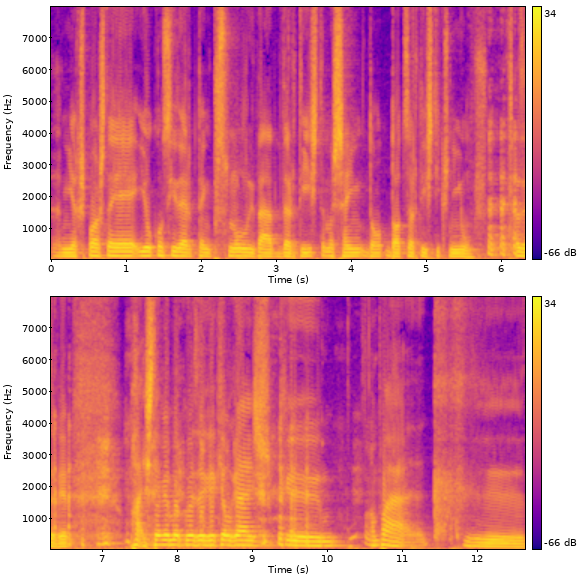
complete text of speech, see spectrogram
a minha resposta é: eu considero que tenho personalidade de artista, mas sem do- dotes artísticos nenhuns. Estás a ver? Pá, isto é a mesma coisa que aquele gajo que. opá, que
